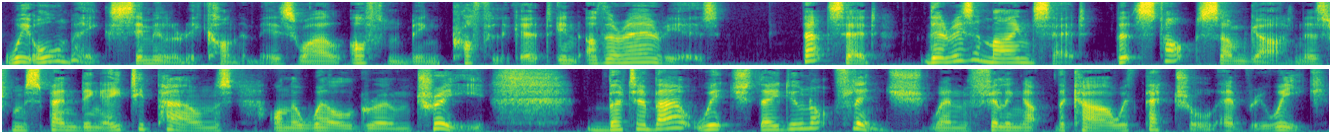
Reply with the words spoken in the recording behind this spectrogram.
we all make similar economies while often being profligate in other areas. That said, there is a mindset that stops some gardeners from spending £80 on a well grown tree, but about which they do not flinch when filling up the car with petrol every week.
